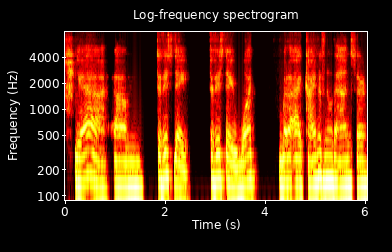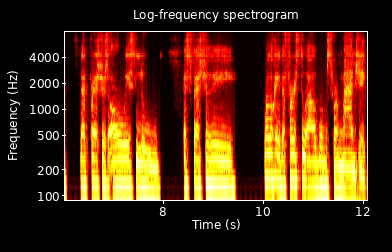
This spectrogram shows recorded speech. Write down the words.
yeah, um, to this day, to this day, what? But I kind of know the answer. That pressure's always loomed, especially well, okay, the first two albums were magic.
